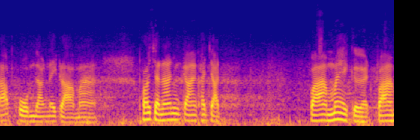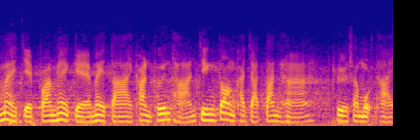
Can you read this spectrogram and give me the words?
ละภูมิดังในกล่าวมา เพราะราะฉะนั้นการขจัดความไม่เกิดความไม่เจ็บความไม่แก่ไม่ตายขั้นพื้นฐานจึงต้องขจัดตัณหาคือสมุทัย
